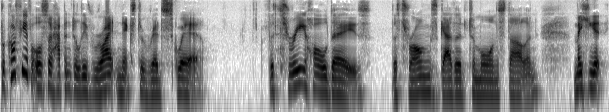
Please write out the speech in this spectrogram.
Prokofiev also happened to live right next to Red Square. For three whole days, the throngs gathered to mourn Stalin, making it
